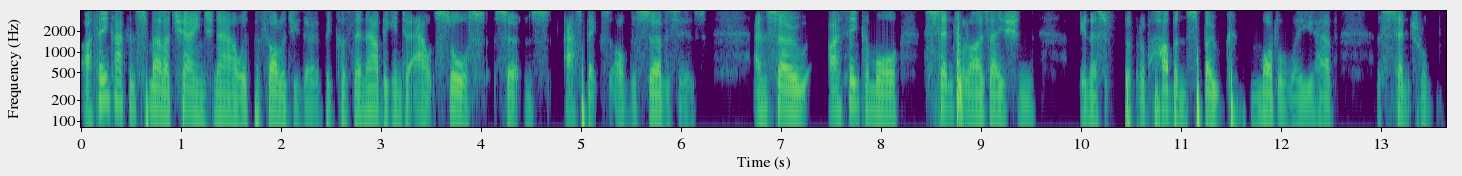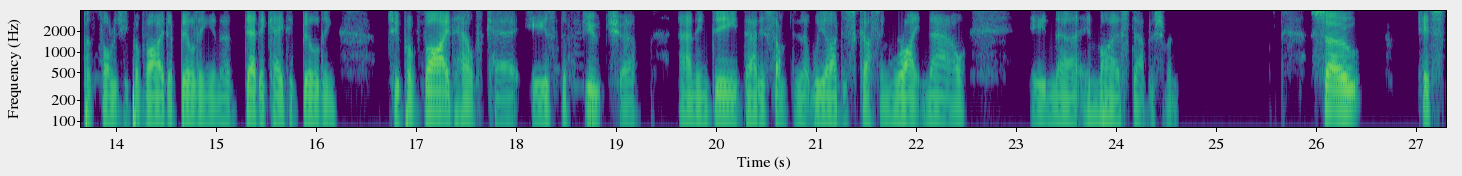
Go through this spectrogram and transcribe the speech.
I think I can smell a change now with pathology, though, because they now begin to outsource certain aspects of the services. And so I think a more centralization in a sort of hub and spoke model where you have a central pathology provider building in a dedicated building to provide healthcare is the future. And indeed, that is something that we are discussing right now in, uh, in my establishment. So it's,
